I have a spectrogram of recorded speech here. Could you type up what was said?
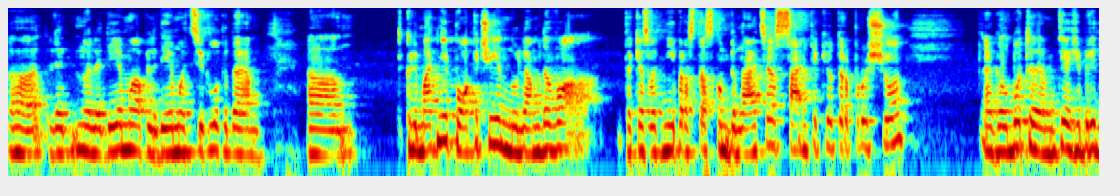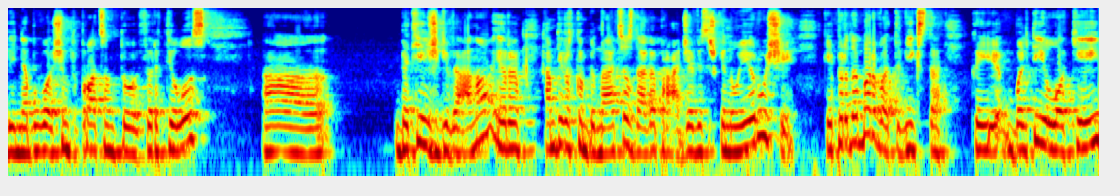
nuledėjimo, apledėjimo ciklų, kada klimatiniai pokyčiai nulemdavo tokias vat, neįprastas kombinacijas santykių tarp rūšių. Galbūt tie hybridai nebuvo 100 procentų fertilus, bet jie išgyveno ir tam tikros kombinacijos davė pradžią visiškai naujai rūšiai. Kaip ir dabar vat, vyksta, kai baltieji lokiai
